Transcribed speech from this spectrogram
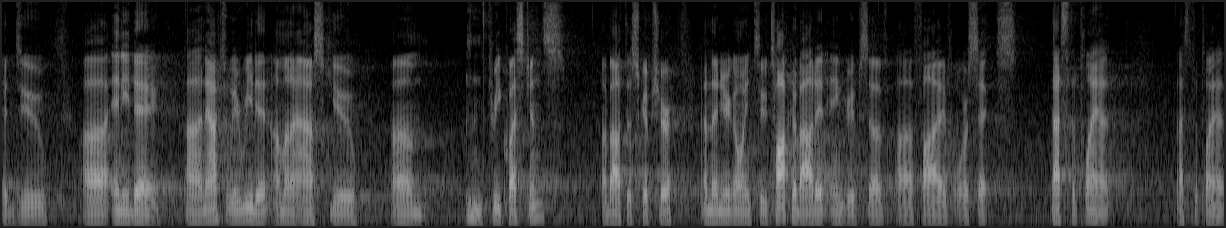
could do uh, any day. Uh, and after we read it, I'm going to ask you um, three questions about the scripture and then you're going to talk about it in groups of uh, five or six. That's the plan. That's the plan.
